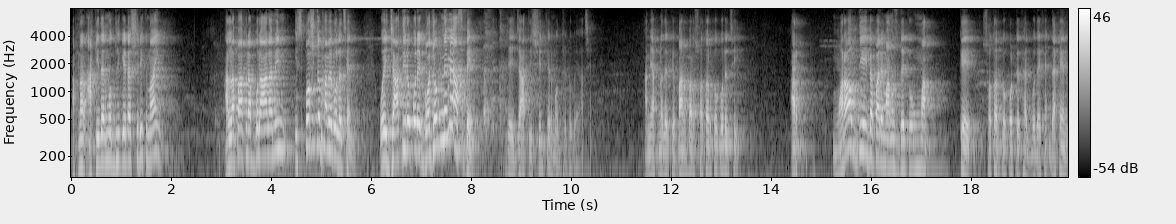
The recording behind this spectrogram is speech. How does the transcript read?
আপনার আকিদের মধ্যে কি এটা শিরিক নয়? আল্লাহ পাক রাব্বুল আলমিন স্পষ্টভাবে বলেছেন ওই জাতির ওপরে গজব নেমে আসবে যে জাতি শিল্পের মধ্যে ডুবে আছে। আমি আপনাদেরকে বারবার সতর্ক করেছি। আর মরা অব্দি এই ব্যাপারে মানুষদেরকে, উম্মাদকে সতর্ক করতে থাকব। দেখেন দেখেন,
